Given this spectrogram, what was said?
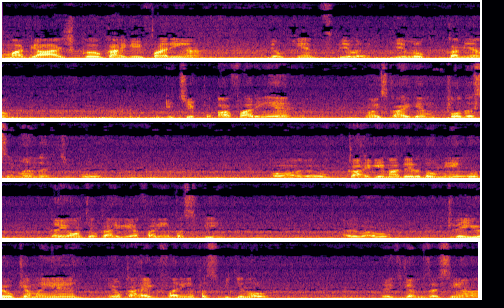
uma viagem que eu carreguei farinha, deu 500 pila de lucro pro caminhão. E tipo, a farinha nós carregamos toda semana, tipo, Ó, eu carreguei madeira domingo, daí ontem eu carreguei a farinha para subir. Aí eu, creio eu que amanhã eu carrego farinha para subir de novo. Daí digamos assim, ó,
